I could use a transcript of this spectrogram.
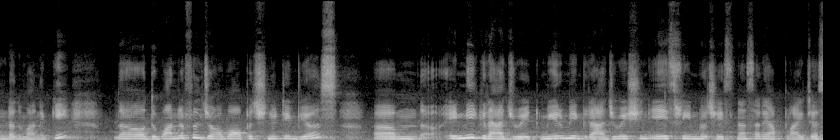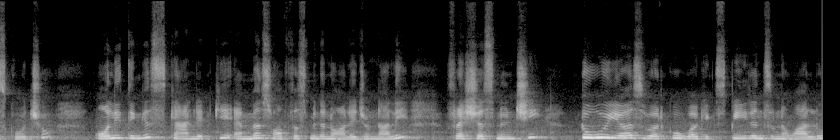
ఉండదు మనకి. The wonderful job opportunity viewers any graduate మీరు మీ గ్రాడ్యుయేషన్ ఏ స్ట్రీమ్లో చేసినా సరే అప్లై చేసుకోవచ్చు. ఓన్లీ థింగ్ ఇస్ క్యాండిడేట్కి ఎంఎస్ ఆఫీస్ మీద నాలెడ్జ్ ఉండాలి. ఫ్రెషర్స్ నుంచి టూ ఇయర్స్ వరకు వర్క్ ఎక్స్పీరియన్స్ ఉన్న వాళ్ళు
